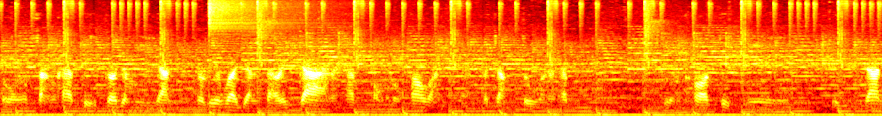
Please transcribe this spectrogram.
ตรงสังฆาติก็จะมียันก็เรียกว่ายันสาริกานะครับ ของหลวงพ่อวันประจำตัวนะครับ สียงคอติดนี่เป็นด้าน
